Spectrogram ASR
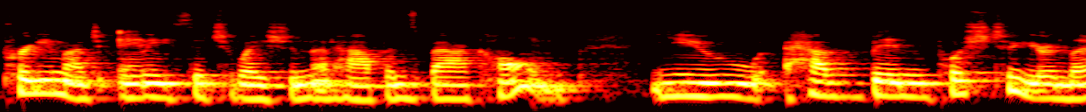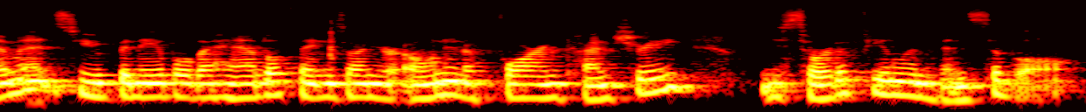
pretty much any situation that happens back home. You have been pushed to your limits. You've been able to handle things on your own in a foreign country. You sort of feel invincible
